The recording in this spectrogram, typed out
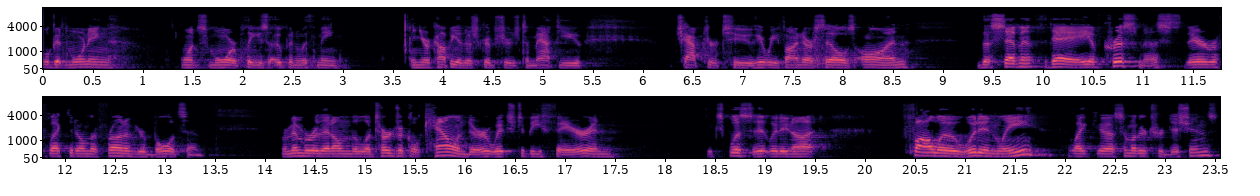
Well, good morning once more. Please open with me in your copy of the scriptures to Matthew chapter 2. Here we find ourselves on the seventh day of Christmas. They're reflected on the front of your bulletin. Remember that on the liturgical calendar, which to be fair and explicit, we do not follow woodenly like uh, some other traditions,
